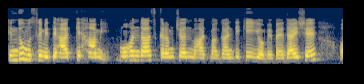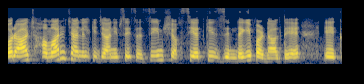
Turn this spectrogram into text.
हिंदू मुस्लिम इतिहाद के हामी, मोहनदास करमचंद महात्मा गांधी की योम पैदाइश है और आज हमारे चैनल की जानब से इस अजीम शख्सियत की ज़िंदगी पर डालते हैं एक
